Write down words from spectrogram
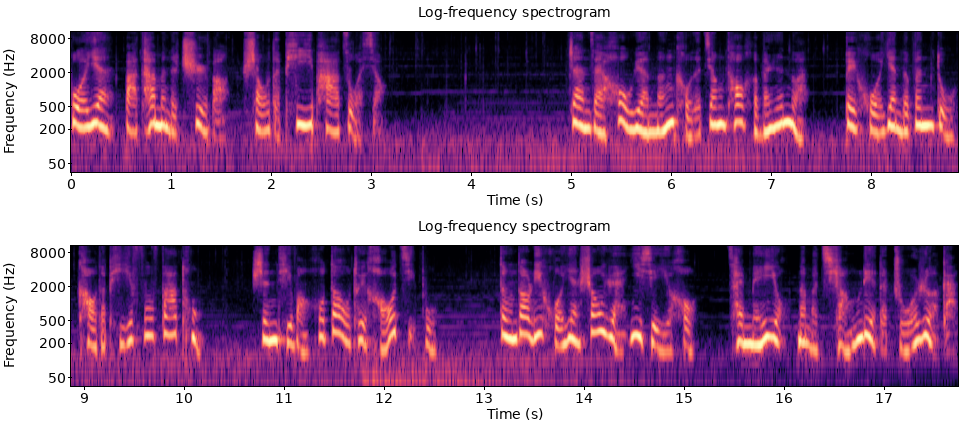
火焰把它们的翅膀烧得噼啪作响。站在后院门口的江涛和文人暖，被火焰的温度烤得皮肤发痛，身体往后倒退好几步，等到离火焰稍远一些以后，才没有那么强烈的灼热感。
